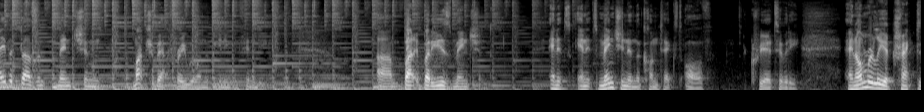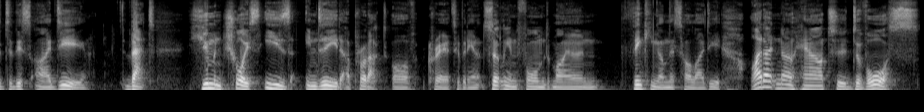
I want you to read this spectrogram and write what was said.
David doesn't mention much about free will in the beginning of Infinity, um, but but it is mentioned, and it's and it's mentioned in the context of creativity. And I'm really attracted to this idea that human choice is indeed a product of creativity, and it certainly informed my own thinking on this whole idea. I don't know how to divorce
